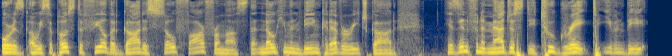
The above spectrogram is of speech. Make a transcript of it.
Or is, are we supposed to feel that God is so far from us that no human being could ever reach God? His infinite majesty too great to even be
